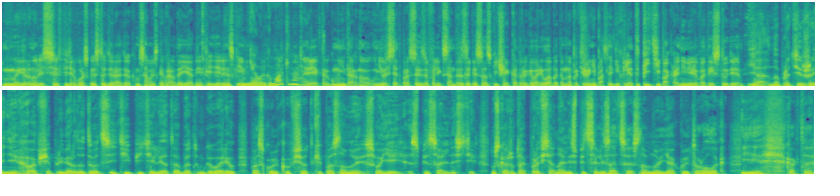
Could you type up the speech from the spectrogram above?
Мы вернулись в петербургскую студию радио «Комсомольская правда» правда». Я Дмитрий Делинский. Я Ольга Маркина. Ректор гуманитарного университета профсоюзов Александр Записовский. Человек, который говорил об этом на протяжении последних лет пяти, по крайней мере, в этой студии. Я на протяжении вообще примерно 25 лет об этом говорю, поскольку все-таки по основной своей специальности, ну, скажем так, профессиональной специализации основной я культуролог. И как-то,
